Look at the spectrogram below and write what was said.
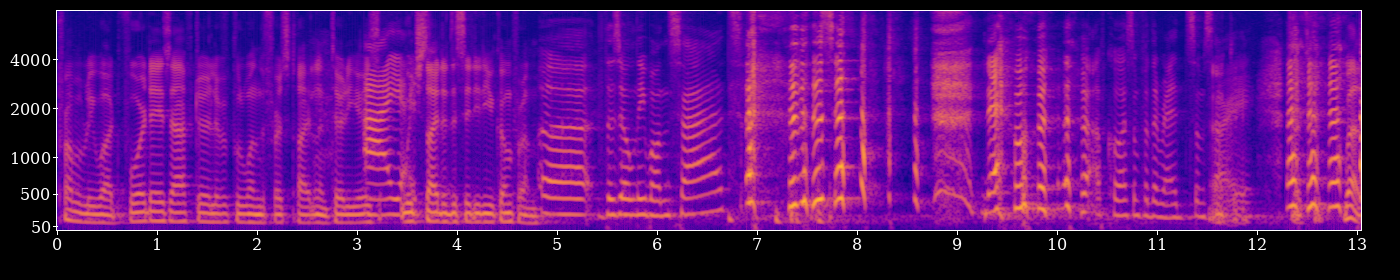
probably what four days after Liverpool won the first title in 30 years. Ah, yeah, Which side of the city do you come from? Uh, there's only one side. no, of course I'm for the Reds. I'm sorry. Okay. well,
